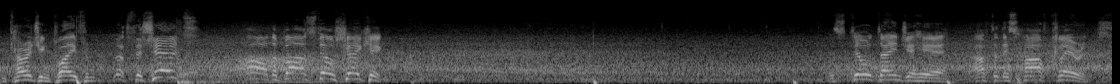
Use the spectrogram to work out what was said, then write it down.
Encouraging play from... Looks to shoot! Oh, the bar's still shaking. There's still danger here after this half clearance.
